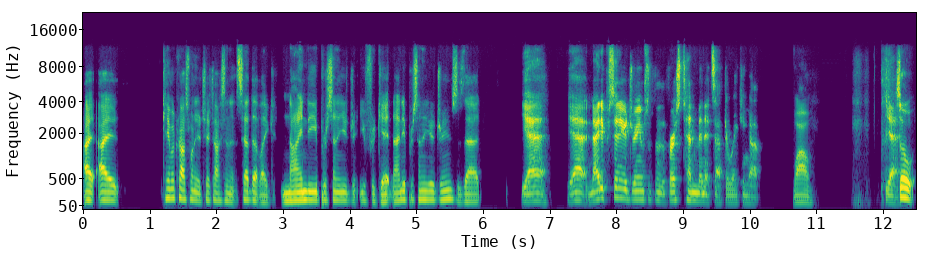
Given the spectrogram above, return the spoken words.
I I came across one of your TikToks and it said that like 90% of you you forget 90% of your dreams. Is that Yeah. Yeah, 90% of your dreams within the first 10 minutes after waking up. Wow. Yeah. So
